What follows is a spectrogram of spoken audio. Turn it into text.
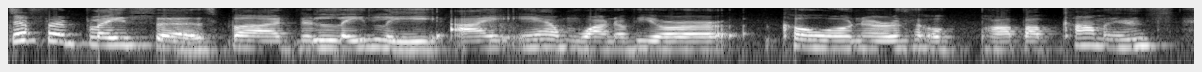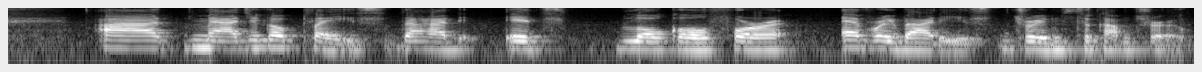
different places, but lately I am one of your co owners of Pop Up Commons at Magical Place, that it's local for everybody's dreams to come true.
